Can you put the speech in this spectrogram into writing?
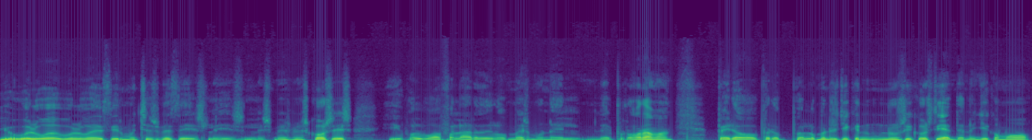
Yo vuelvo, vuelvo a decir muchas veces las mismas cosas y vuelvo a hablar de lo mismo en el, programa, pero pero por lo menos yo que no soy consciente, no yo como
